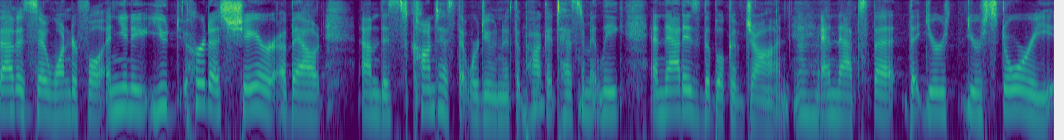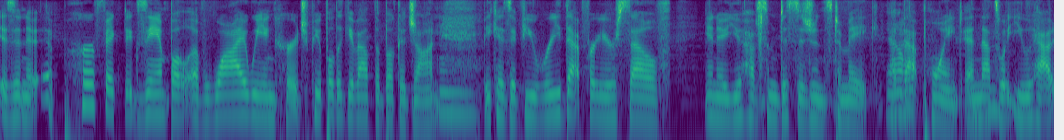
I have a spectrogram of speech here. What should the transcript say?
That is so wonderful. And you know, you heard us share about um, this contest that we're doing with the mm-hmm. Pocket Testament League, and that is the Book of John. Mm-hmm. And that's that that your your story is an, a perfect example of why we encourage people to give out the Book of John, mm. because if you read that for yourself. You know, you have some decisions to make Yeah. at that point, and that's mm-hmm. what you ha-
